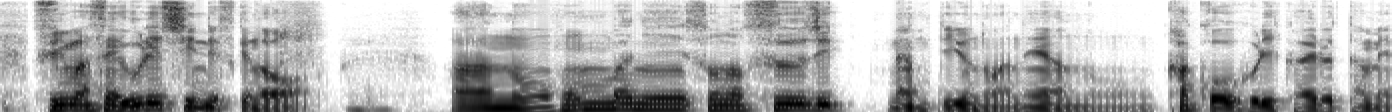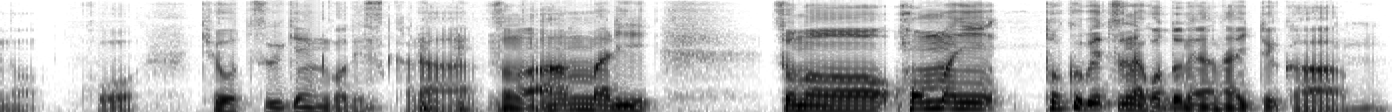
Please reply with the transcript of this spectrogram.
すいません、嬉しいんですけど、あの、ほんまにその数字なんていうのはね、あの、過去を振り返るための、こう、共通言語ですから、そのあんまり、その、ほんまに特別なことではないというか、ん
